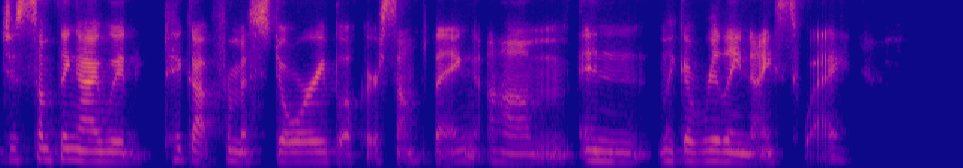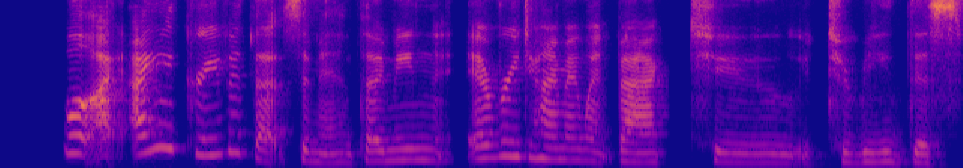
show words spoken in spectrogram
just something i would pick up from a storybook or something um in like a really nice way Well, I, I agree with that, Samantha. I mean, every time I went back to to read this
